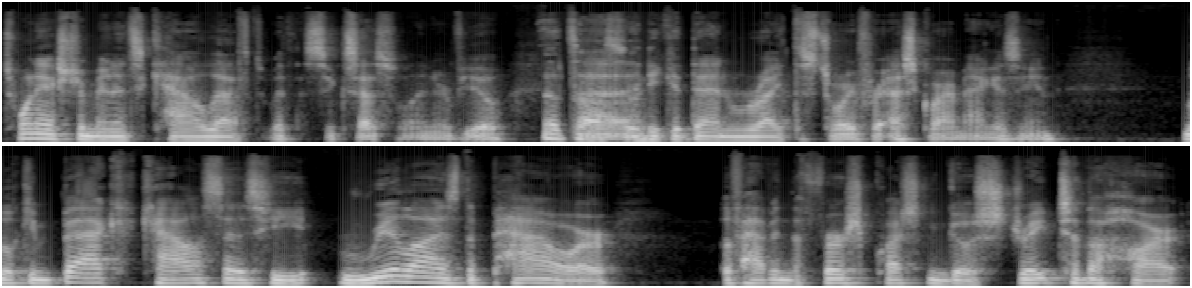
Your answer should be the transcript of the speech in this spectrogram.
20 extra minutes cal left with a successful interview. That's awesome. uh, and he could then write the story for esquire magazine. Looking back cal says he realized the power of having the first question go straight to the heart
